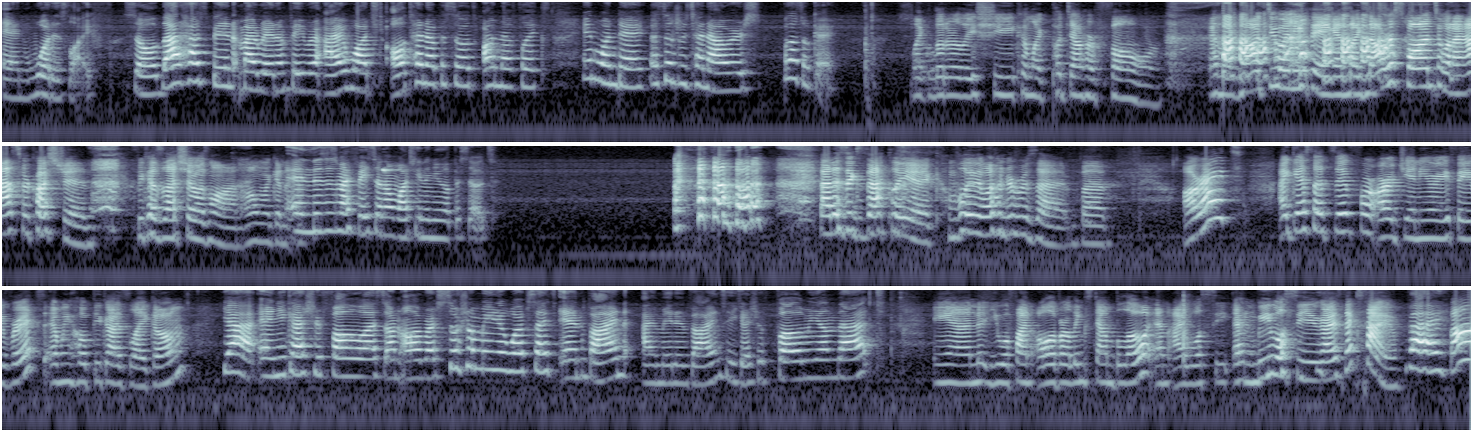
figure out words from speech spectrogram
And what is life? So that has been my random favorite. I watched all 10 episodes on Netflix in one day, essentially 10 hours, but that's okay. Like literally, she can like put down her phone and like not do anything and like not respond to when I ask her questions because that show is on. Oh my goodness. And this is my face when I'm watching the new episodes. that is exactly it. Completely 100%. But all right. I guess that's it for our January favorites, and we hope you guys like them. Yeah, and you guys should follow us on all of our social media websites and Vine. I made in Vine, so you guys should follow me on that. And you will find all of our links down below, and I will see, and we will see you guys next time. Bye. Bye.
